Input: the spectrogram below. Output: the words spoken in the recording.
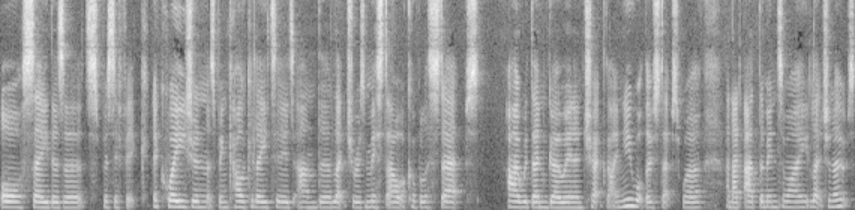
Or say there's a specific equation that's been calculated and the lecturer has missed out a couple of steps I would then go in and check that I knew what those steps were and I'd add them into my lecture notes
